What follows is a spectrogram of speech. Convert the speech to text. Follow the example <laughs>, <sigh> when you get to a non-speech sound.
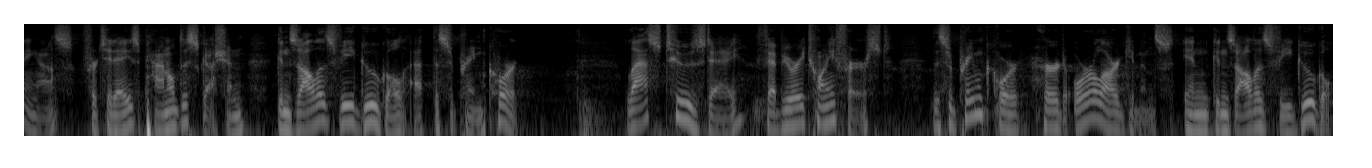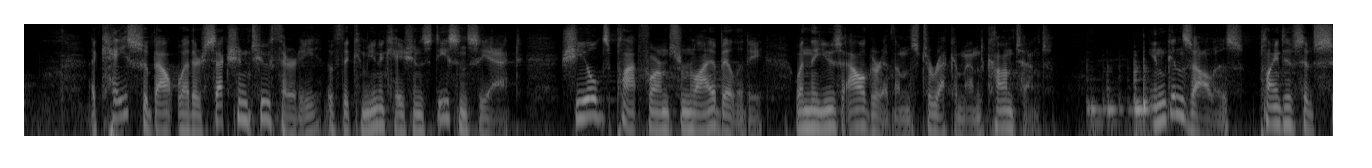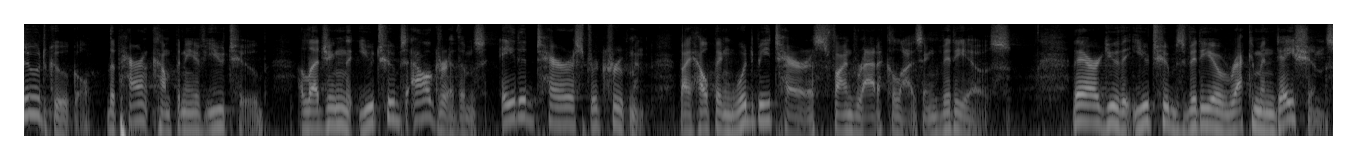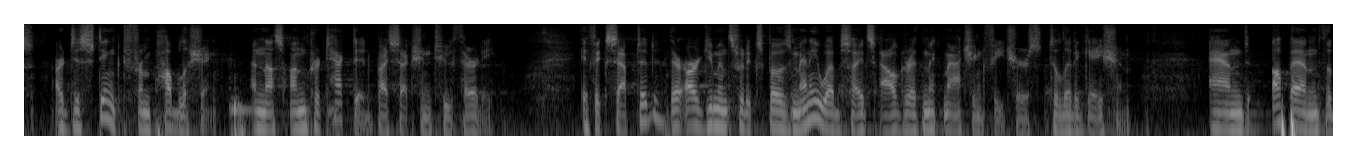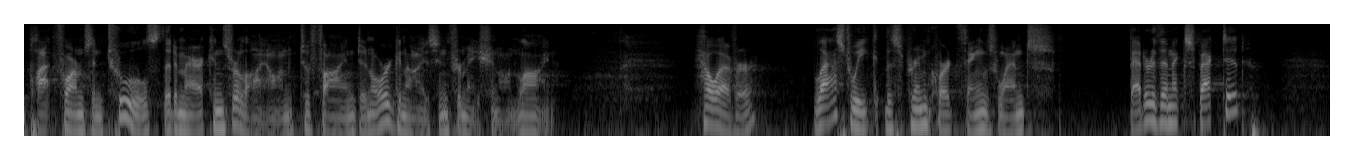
Joining us for today's panel discussion, Gonzalez v. Google at the Supreme Court. Last Tuesday, February 21st, the Supreme Court heard oral arguments in Gonzalez v. Google, a case about whether Section 230 of the Communications Decency Act shields platforms from liability when they use algorithms to recommend content. In Gonzalez, plaintiffs have sued Google, the parent company of YouTube, alleging that YouTube's algorithms aided terrorist recruitment by helping would be terrorists find radicalizing videos. They argue that YouTube's video recommendations are distinct from publishing and thus unprotected by Section 230. If accepted, their arguments would expose many websites' algorithmic matching features to litigation and upend the platforms and tools that Americans rely on to find and organize information online. However, last week, the Supreme Court things went better than expected.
